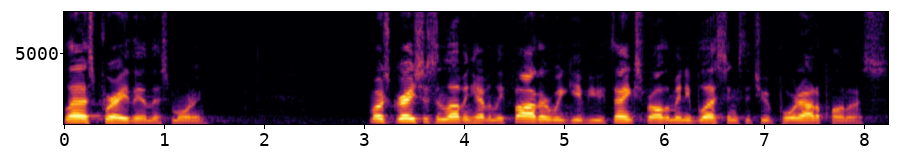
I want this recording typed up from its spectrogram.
let us pray then this morning. Most gracious and loving Heavenly Father, we give you thanks for all the many blessings that you have poured out upon us.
